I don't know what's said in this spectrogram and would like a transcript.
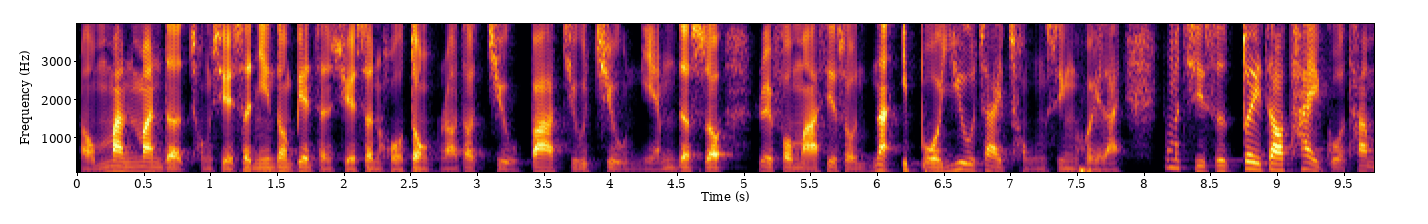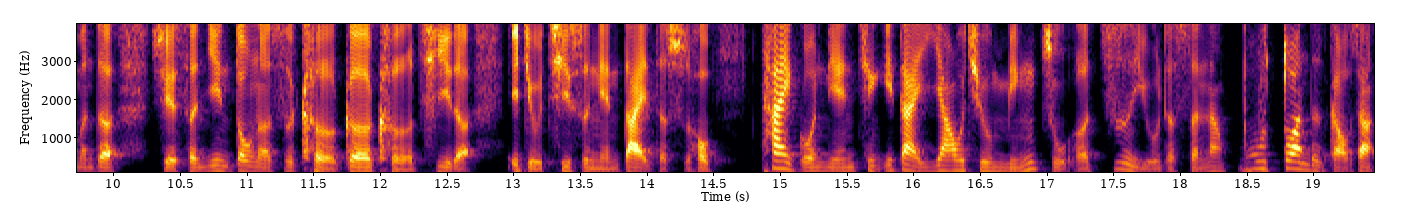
然后慢慢的从学生运动变成学生活动，然后到九八九九年的时候，Reform 的时候，那一波又再重新回来。那么其实对照泰国他们的学生运动呢，是可歌可泣的。一九七十年代的时候。泰国年轻一代要求民主和自由的声浪不断的高涨，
